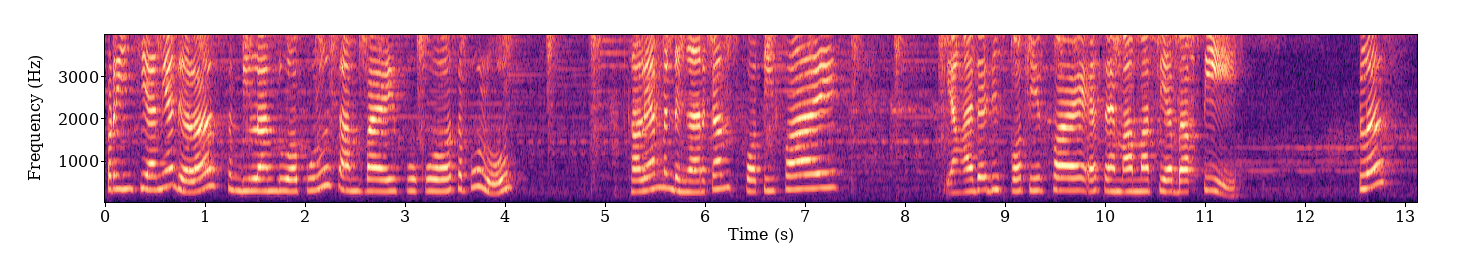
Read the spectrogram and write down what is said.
perinciannya adalah 9.20 sampai pukul 10 Kalian mendengarkan Spotify yang ada di Spotify SMA Martia Bakti. Plus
